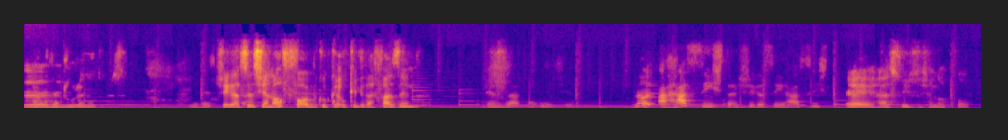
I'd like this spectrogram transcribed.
A uhum. cultura da Chega a ser xenofóbico o que ele tá fazendo. Exatamente. Não, a racista, chega a ser racista. É, racista, xenofóbico.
